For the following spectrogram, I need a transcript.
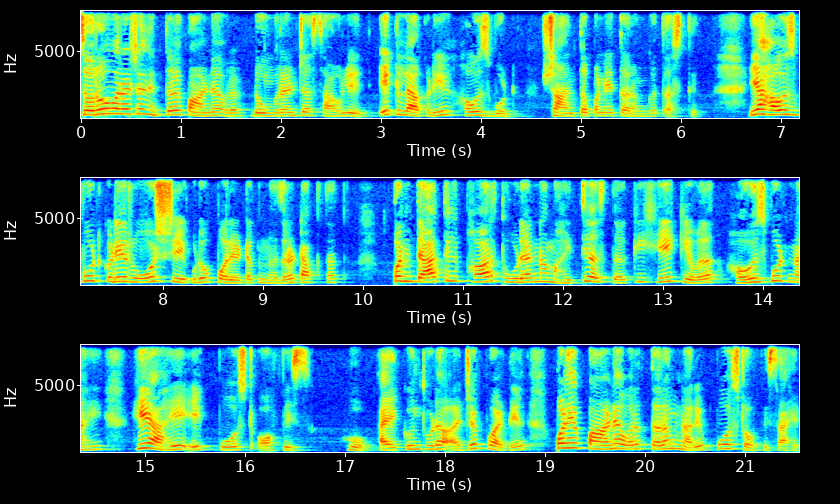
सरोवराच्या नितळ पाण्यावर डोंगरांच्या सावलीत एक लाकडी हाऊसबोट शांतपणे तरंगत असते. या हाऊसबोटकडे रोज शेकडो पर्यटक नजर टाकतात. पण त्यातील फार थोड्यांना माहिती असतं की हे केवळ हाऊसबोट नाही हे आहे एक पोस्ट ऑफिस. हो ऐकून थोडं अजब वाटेल पण हे पाण्यावर तरंगणारे पोस्ट ऑफिस आहे.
